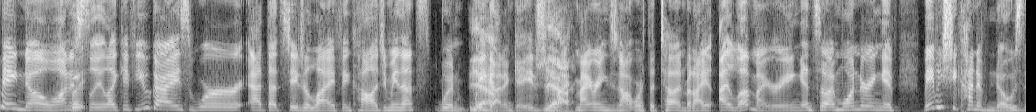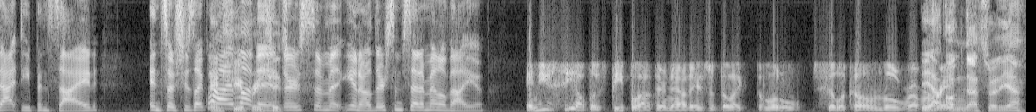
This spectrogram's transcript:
may know, honestly. like if you guys were at that stage of life in college, I mean, that's when Yeah. we got engaged. and Yeah. My, my ring's not worth a ton, but I, I love my ring. And so I'm wondering if maybe she kind of knows that deep inside. And so she's like, well, And I she love it. appreciates- There's some, you know, there's some sentimental value. and you see all those people out there nowadays with the like the little silicone, little rubber Yeah, oh, rings. oh, that's what, yeah. So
